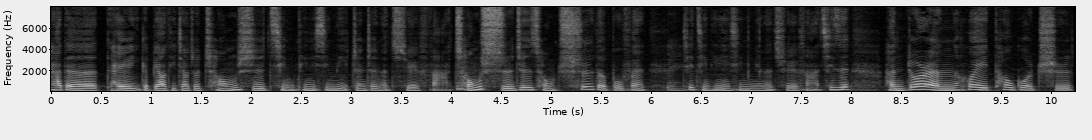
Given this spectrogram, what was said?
它的还有一个标题叫做“重拾倾听心里真正的缺乏”。重拾就是从吃的部分去倾听你心里面的缺乏。其实很多人会透过吃。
